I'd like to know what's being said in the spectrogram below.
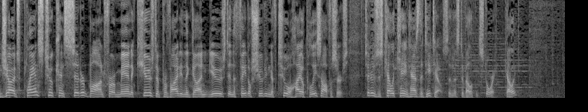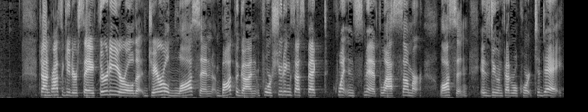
judge plans to consider bond for a man accused of providing the gun used in the fatal shooting of two Ohio police officers. 2 News' Kelly King has the details in this developing story. Kelly? John, prosecutors say 30-year-old Gerald Lawson bought the gun for shooting suspect Quentin Smith last summer. Lawson is due in federal court today.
